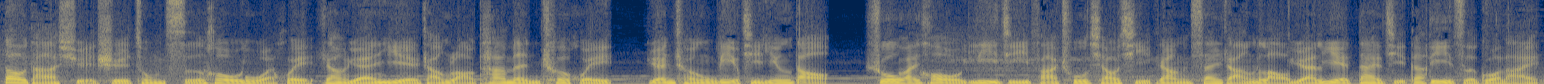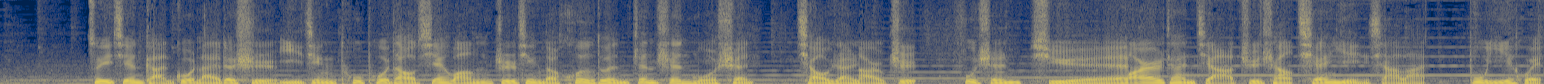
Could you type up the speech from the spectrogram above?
到达雪氏宗祠后，我会让袁业长老他们撤回。袁成立即应道。说完后，立即发出消息，让三长老袁业带几个弟子过来。最先赶过来的是已经突破到仙王之境的混沌真身魔神，悄然而至，附身雪儿战甲之上潜隐下来。不一会。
